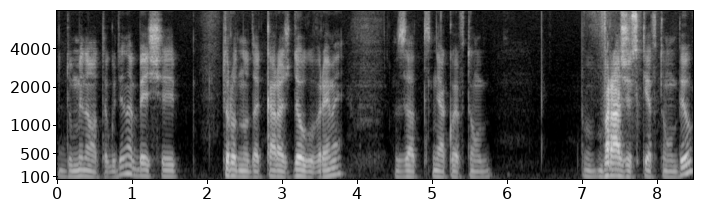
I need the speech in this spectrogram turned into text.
до миналата година беше трудно да караш дълго време зад някой автомобил, вражески автомобил,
